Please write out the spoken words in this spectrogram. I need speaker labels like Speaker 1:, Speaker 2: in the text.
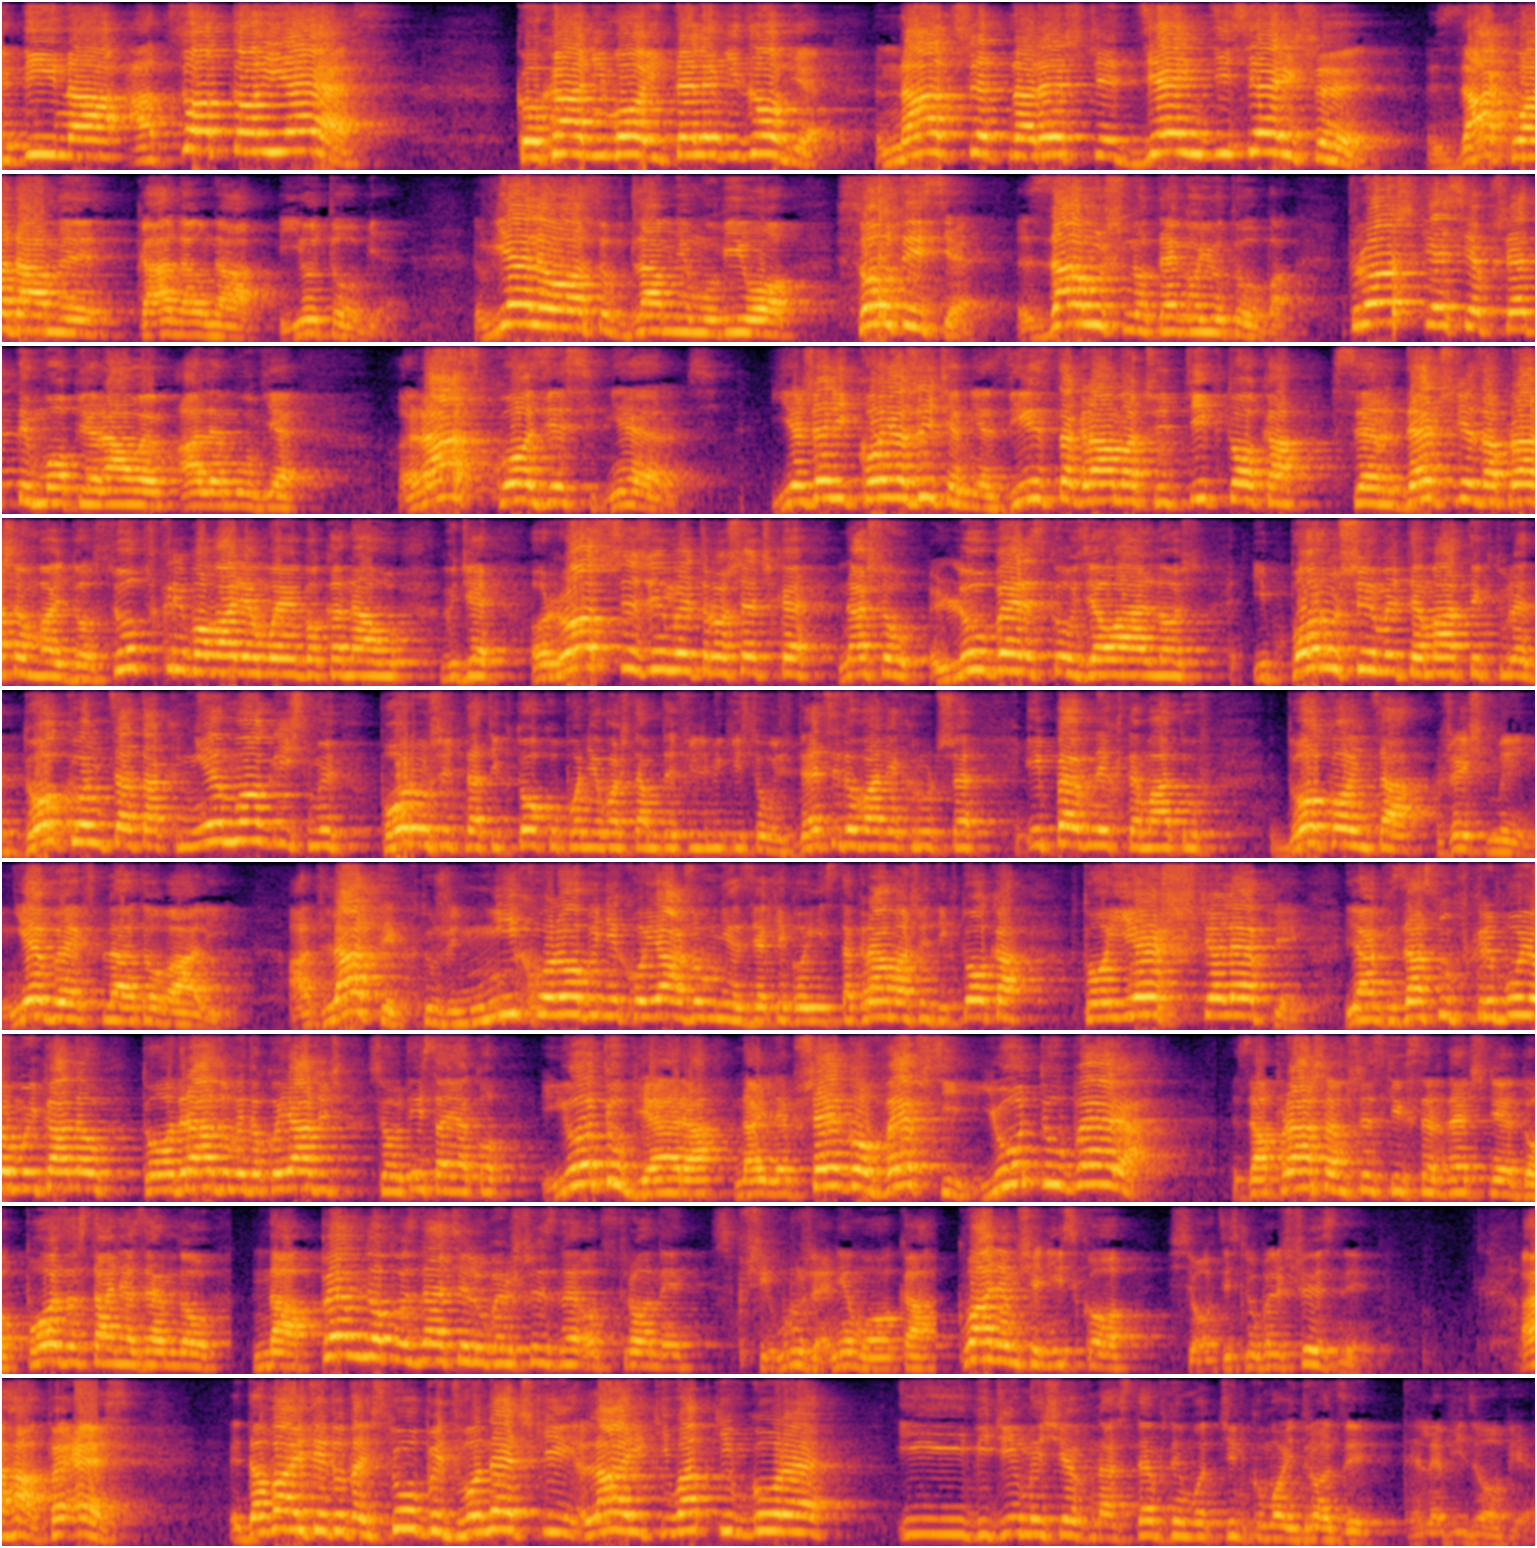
Speaker 1: Dina, a co to jest? Kochani moi telewidzowie, nadszedł nareszcie dzień dzisiejszy. Zakładamy kanał na YouTubie. Wiele osób dla mnie mówiło, sołtysie, załóż no tego YouTuba. Troszkę się przed tym opierałem, ale mówię, raz kozie śmierć. Jeżeli kojarzycie mnie z Instagrama czy TikToka, serdecznie zapraszam Was do subskrybowania mojego kanału, gdzie rozszerzymy troszeczkę naszą lubelską działalność i poruszymy tematy, które do końca tak nie mogliśmy poruszyć na TikToku, ponieważ tam te filmiki są zdecydowanie krótsze i pewnych tematów do końca żeśmy nie wyeksploatowali. A dla tych, którzy ni choroby nie kojarzą mnie z jakiego Instagrama czy TikToka, to jeszcze lepiej. Jak zasubskrybują mój kanał, to od razu będą kojarzyć Sołtysa jako YouTubera, najlepszego we wsi YouTubera. Zapraszam wszystkich serdecznie do pozostania ze mną. Na pewno poznacie Lubelszczyznę od strony z przymrużeniem oka. Kłaniam się nisko, Sołtys Lubelszczyzny. Aha, PS. Dawajcie tutaj suby, dzwoneczki, lajki, łapki w górę i widzimy się w następnym odcinku, moi drodzy telewidzowie.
